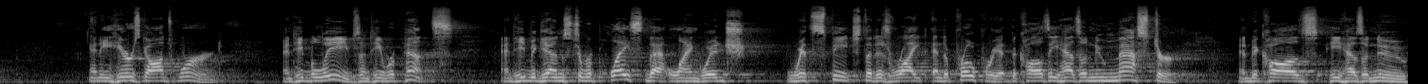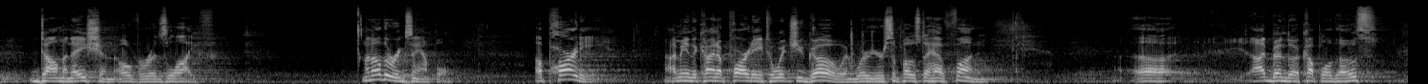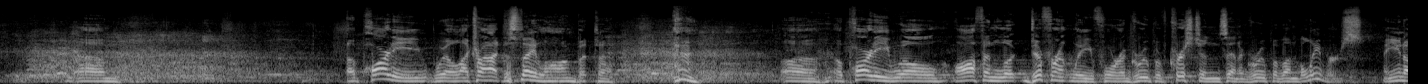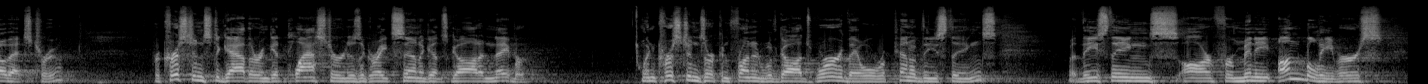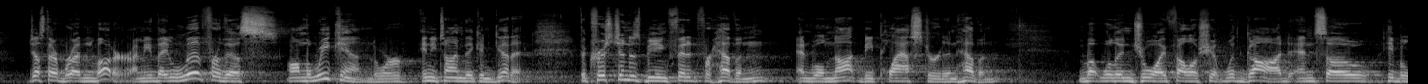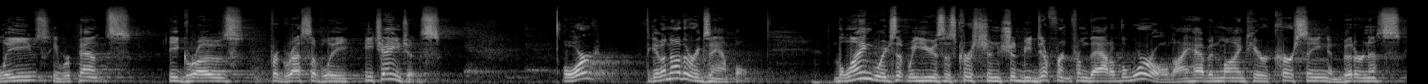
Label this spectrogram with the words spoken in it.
and he hears God's Word, and he believes, and he repents, and he begins to replace that language with speech that is right and appropriate because he has a new master and because he has a new domination over his life. Another example a party. I mean, the kind of party to which you go and where you're supposed to have fun. Uh, I've been to a couple of those. Um, a party will, I try not to stay long, but uh, uh, a party will often look differently for a group of Christians and a group of unbelievers. And you know that's true. For Christians to gather and get plastered is a great sin against God and neighbor. When Christians are confronted with God's Word, they will repent of these things. But these things are, for many unbelievers, just their bread and butter. I mean, they live for this on the weekend or anytime they can get it. The Christian is being fitted for heaven and will not be plastered in heaven, but will enjoy fellowship with God. And so he believes, he repents, he grows progressively, he changes. Or, to give another example, the language that we use as Christians should be different from that of the world. I have in mind here cursing and bitterness.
